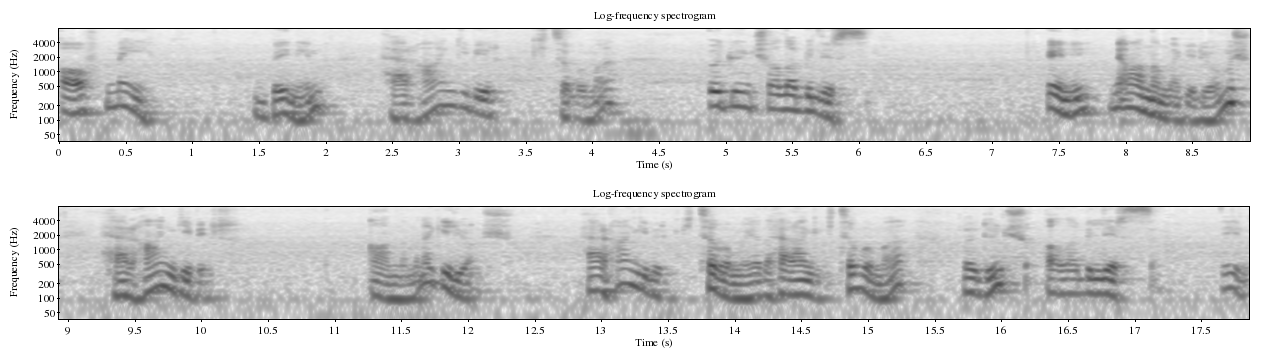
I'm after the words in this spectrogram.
of me. Benim herhangi bir kitabımı ödünç alabilirsin. Any ne anlamına geliyormuş? Herhangi bir anlamına geliyormuş. Herhangi bir kitabımı ya da herhangi kitabımı ödünç alabilirsin. Değil mi?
